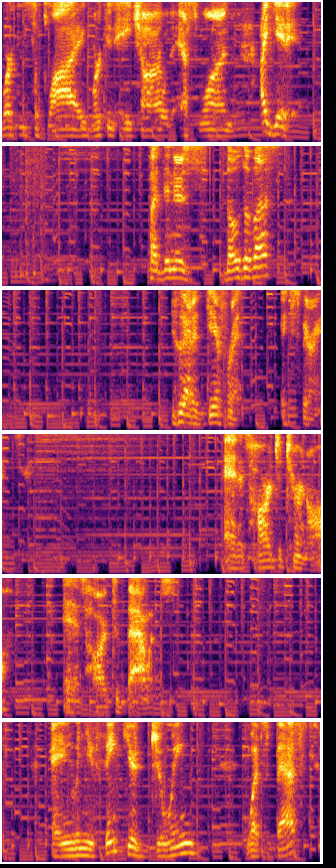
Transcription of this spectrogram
worked in supply, worked in HR with an S1. I get it. But then there's those of us who had a different experience. And it's hard to turn off and it's hard to balance. And when you think you're doing what's best,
